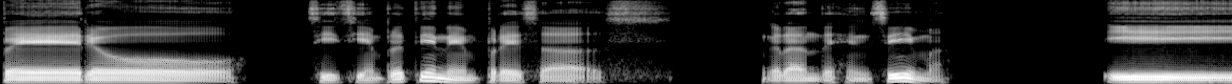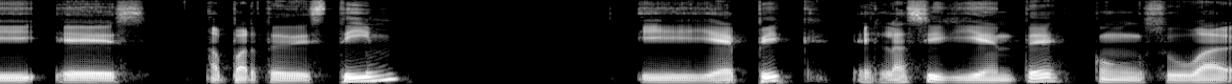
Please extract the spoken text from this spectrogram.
Pero sí, siempre tiene empresas grandes encima. Y es, aparte de Steam y Epic, es la siguiente con su, ba-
